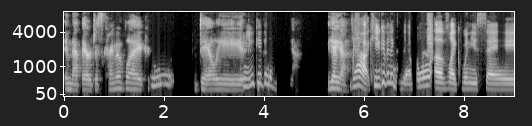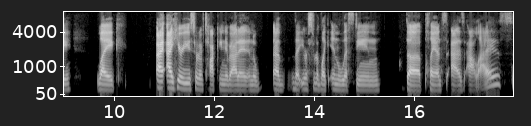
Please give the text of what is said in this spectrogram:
in that they're just kind of like daily can you give an yeah yeah yeah yeah can you give an example of like when you say like I, I hear you sort of talking about it and uh, that you're sort of like enlisting the plants as allies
